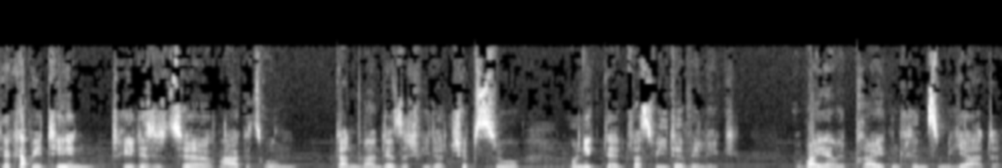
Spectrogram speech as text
Der Kapitän drehte sich zu Herak Marcus um, dann wandte er sich wieder Chips zu und nickte etwas widerwillig, wobei er mit breiten Grinsen bejahte.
